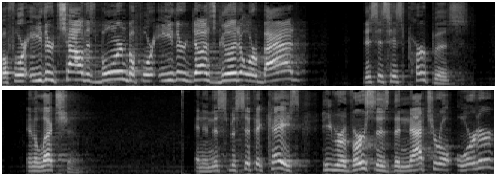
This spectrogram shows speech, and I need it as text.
Before either child is born, before either does good or bad, this is his purpose in election. And in this specific case, he reverses the natural order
